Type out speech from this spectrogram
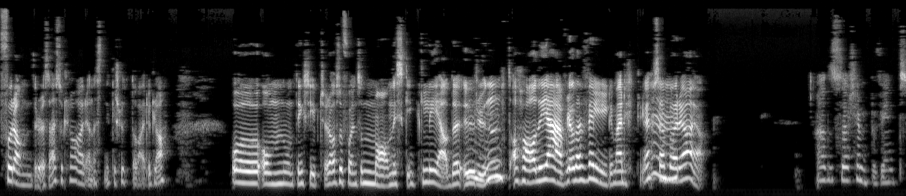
forandrer det seg. Så klarer jeg nesten ikke slutte å være glad. Og om noen ting kjipt skjer, da, så får en sånn manisk glede rundt å ha det jævlig, og det er veldig merkelig. Så jeg Mm. bare, ja, ja. Ja, det ser kjempefint.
